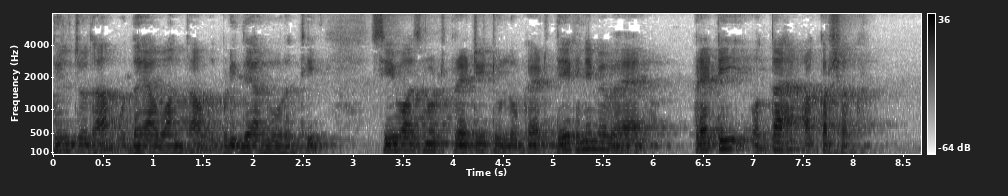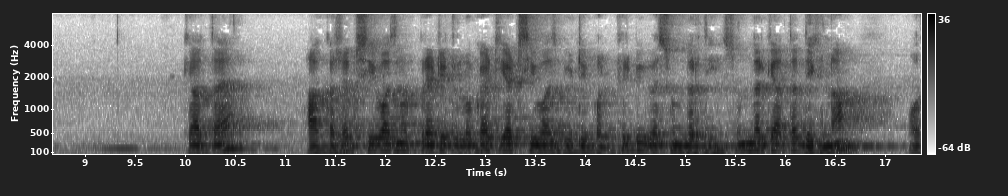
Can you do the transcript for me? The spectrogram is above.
दिल जो था, वो दयावान था, वो बड़ी दयालु औरत थी। She was not pretty to look at देखने में वह प्रेटी होता है, आकर्षक। क्या होता है? आकर्षक। She was not pretty to look at yet she was beautiful फिर भी वह सुंदर थी। सुंदर क्या होता है दिखना। और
